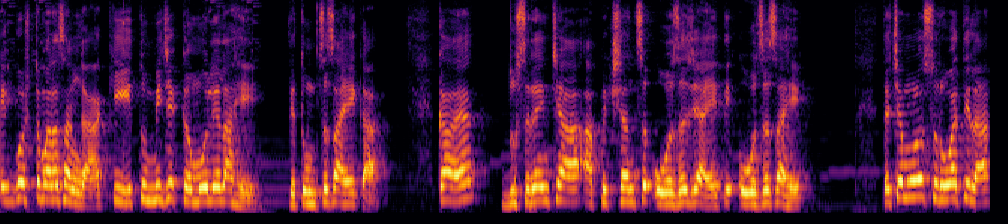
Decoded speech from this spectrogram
एक गोष्ट मला सांगा की तुम्ही जे कमवलेलं आहे ते तुमचंच आहे का? का दुसऱ्यांच्या अपेक्षांचं ओझं जे आहे ते ओझंच आहे? त्याच्यामुळं सुरुवातीला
